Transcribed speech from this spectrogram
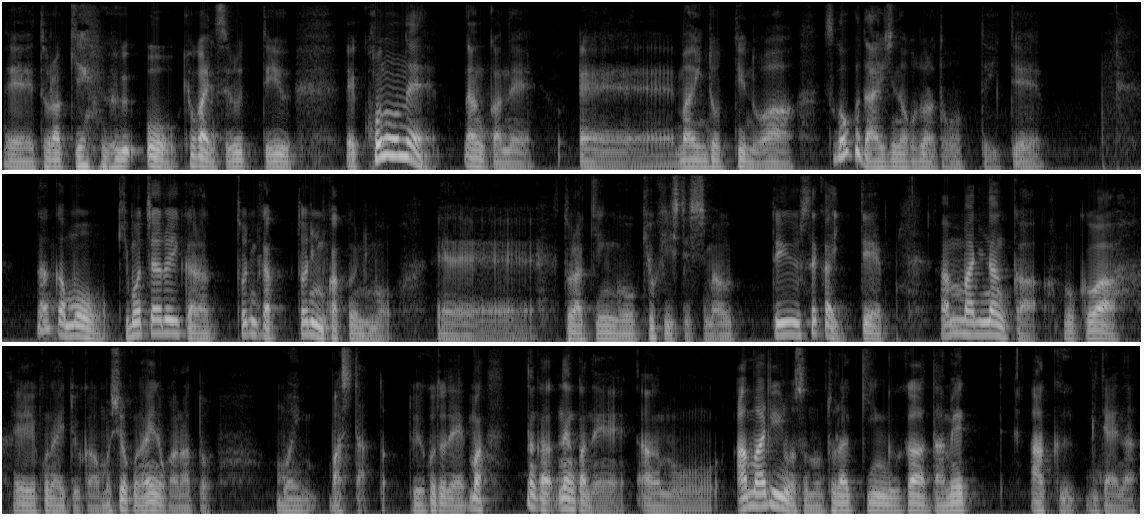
えー、トラッキングを許可にするっていう、えこのね、なんかね、えー、マインドっていうのはすごく大事なことだと思っていて、なんかもう気持ち悪いからとにかくとにもかくにも、えー、トラッキングを拒否してしまうっていう世界ってあんまりなんか僕は良、えー、くないというか面白くないのかなと思いましたと。ということで、まあなんかなんかね、あの、あまりにもそのトラッキングがダメ、悪みたいな、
